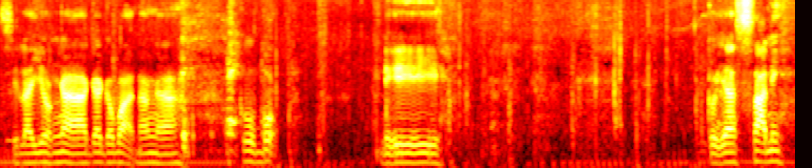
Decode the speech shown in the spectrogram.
Sila yung ah, gagawa ng ah, kubo ni Kuya Sani.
